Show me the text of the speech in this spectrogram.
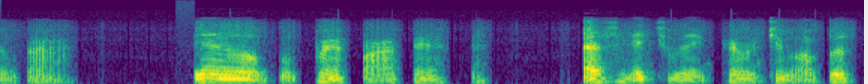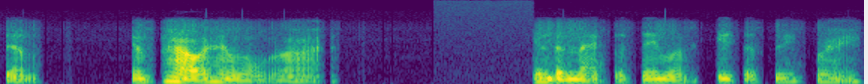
O God. Then Lord, we're praying for our pastor. Encourage him, uplift him, empower him, oh God. In the matchless name of Jesus, we pray.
